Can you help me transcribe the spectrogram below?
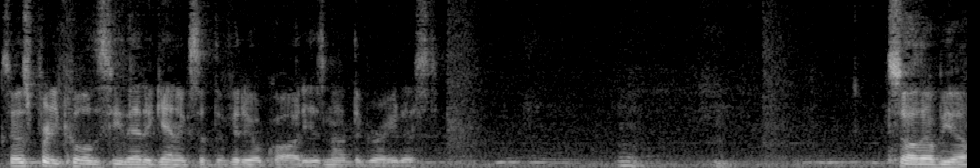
So it's pretty cool to see that again, except the video quality is not the greatest. So there'll be a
